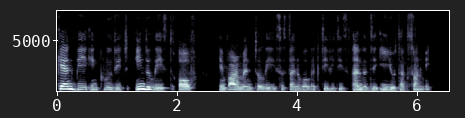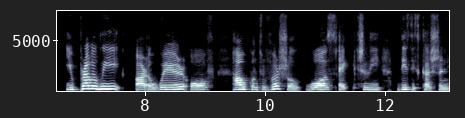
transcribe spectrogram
can be included in the list of environmentally sustainable activities under the EU taxonomy. You probably are aware of how controversial was actually this discussion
